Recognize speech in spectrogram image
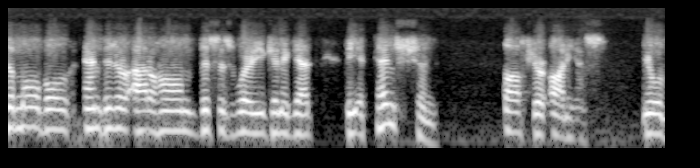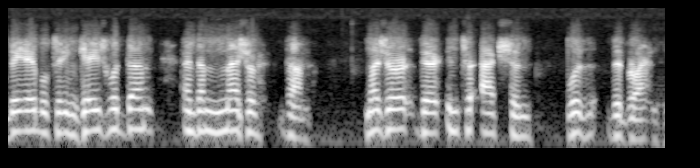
the mobile and digital out of home, this is where you're going to get the attention of your audience. You will be able to engage with them and then measure them, measure their interaction with the brand.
